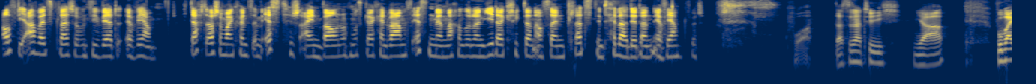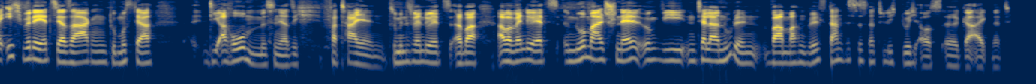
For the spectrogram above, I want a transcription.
auf die Arbeitsplatte und sie wird erwärmt. Dachte auch schon, man könnte es im Esstisch einbauen und muss gar kein warmes Essen mehr machen, sondern jeder kriegt dann auf seinen Platz den Teller, der dann erwärmt wird. Boah, das ist natürlich, ja, Wobei ich würde jetzt ja sagen, du musst ja die Aromen müssen ja sich verteilen. Zumindest wenn du jetzt, aber, aber wenn du jetzt nur mal schnell irgendwie einen Teller Nudeln warm machen willst, dann ist es natürlich durchaus äh, geeignet.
